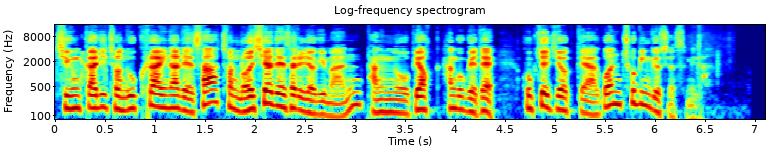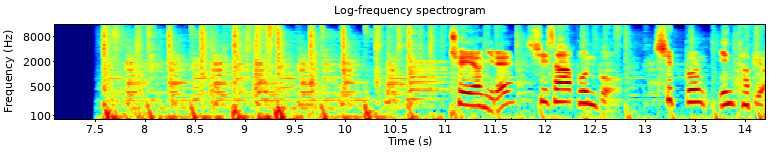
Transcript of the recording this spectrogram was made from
지금까지 전 우크라이나 대사, 전 러시아 대사를 역임한 박노벽 한국외대 국제지역대학원 초빙 교수였습니다. 최영일의 시사본부 10분 인터뷰.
